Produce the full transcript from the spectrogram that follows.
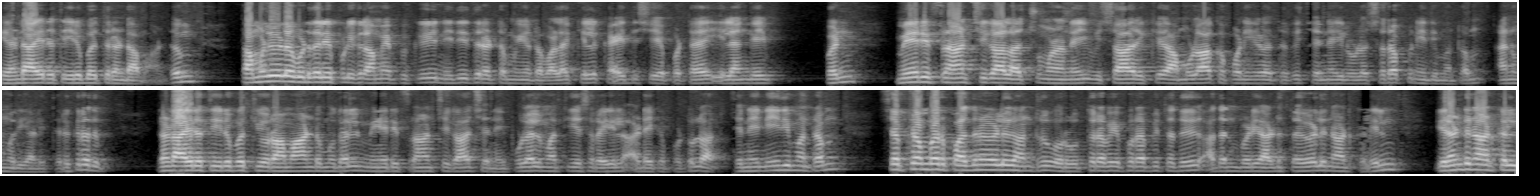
இரண்டாயிரத்தி இருபத்தி ரெண்டாம் ஆண்டு தமிழீழ விடுதலை புலிகள் அமைப்புக்கு நிதி திரட்ட முயன்ற வழக்கில் கைது செய்யப்பட்ட இலங்கை பெண் மேரி பிரான்சிகா லட்சுமணனை விசாரிக்க அமுலாக்க பணியிடத்துக்கு சென்னையில் உள்ள சிறப்பு நீதிமன்றம் அனுமதி அளித்திருக்கிறது. இரண்டாயிரத்தி இருபத்தி ஓராம் ஆண்டு முதல் மேரி பிரான்சிகா சென்னை புழல் மத்திய சிறையில் அடைக்கப்பட்டுள்ளார். சென்னை நீதிமன்றம் செப்டம்பர் பதினேழு அன்று ஒரு உத்தரவை பிறப்பித்தது. அதன்படி அடுத்த ஏழு நாட்களில் இரண்டு நாட்கள்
